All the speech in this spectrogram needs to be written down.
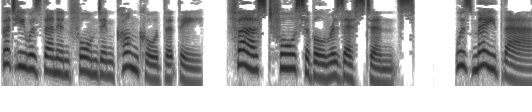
but he was then informed in Concord that the first forcible resistance was made there.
